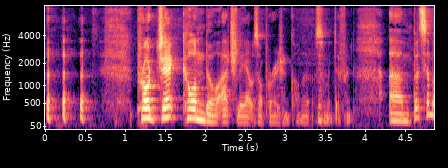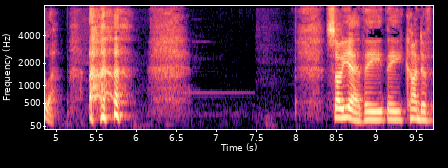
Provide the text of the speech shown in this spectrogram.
Project Condor. Actually, that was Operation Condor. That was something different, um, but similar. so yeah, the the kind of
